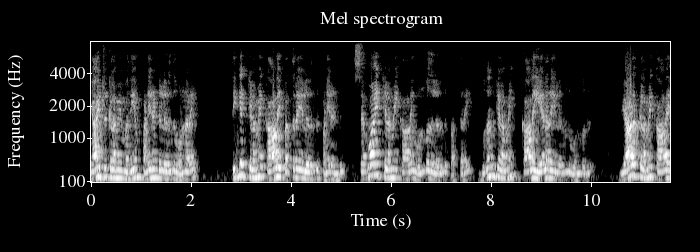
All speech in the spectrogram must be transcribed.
ஞாயிற்றுக்கிழமை மதியம் பனிரெண்டுலேருந்து ஒன்றரை திங்கட்கிழமை காலை பத்தரையிலிருந்து பனிரெண்டு செவ்வாய்க்கிழமை காலை ஒன்பதுலேருந்து பத்தரை புதன்கிழமை காலை ஏழரையிலிருந்து ஒன்பது வியாழக்கிழமை காலை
